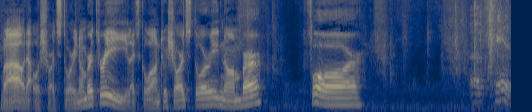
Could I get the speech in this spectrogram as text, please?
Wow, that was short story number three. Let's go on to short story number four. Okay,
